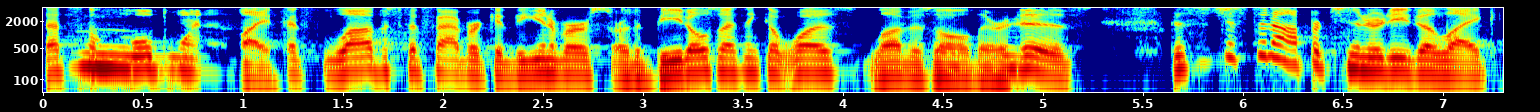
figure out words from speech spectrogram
That's the mm. whole point in life. If love is the fabric of the universe or the Beatles, I think it was, love is all there it mm-hmm. This is just an opportunity to like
